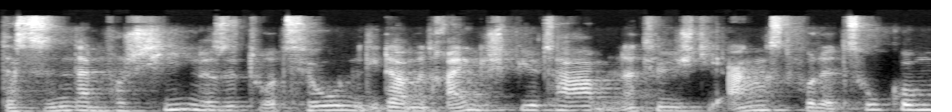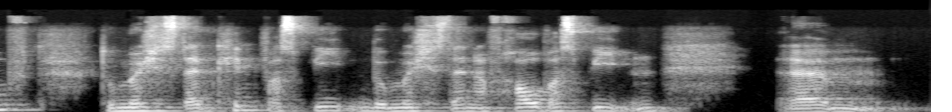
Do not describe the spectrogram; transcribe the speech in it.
das sind dann verschiedene Situationen, die damit reingespielt haben. Natürlich die Angst vor der Zukunft. Du möchtest deinem Kind was bieten, du möchtest deiner Frau was bieten. Ähm,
